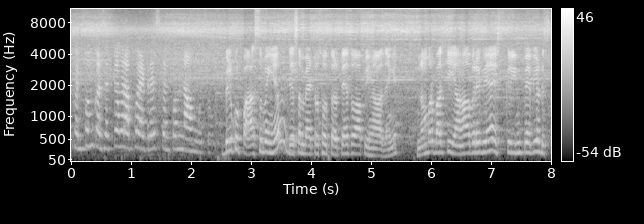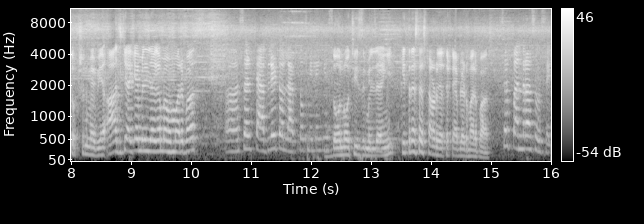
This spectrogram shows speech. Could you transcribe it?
कंफर्म कर सकते हो अगर आपको एड्रेस कंफर्म ना हो तो। बिल्कुल पास में ही है जैसा मेट्रो से उतरते हैं तो आप यहाँ आ जाएँगे। नंबर बाकी यहाँ पर भी है स्क्रीन पे भी है डिस्क्रिप्शन में भी है। आज क्या क्या मिल जाएगा मैम हमारे पास? सर टैबलेट और लैपटॉप मिलेंगे दोनों चीज़ें मिल जाएँगी। कितने से स्टार्ट हो जाते हैं टैबलेट हमारे पास? सर पंद्रह सौ से।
